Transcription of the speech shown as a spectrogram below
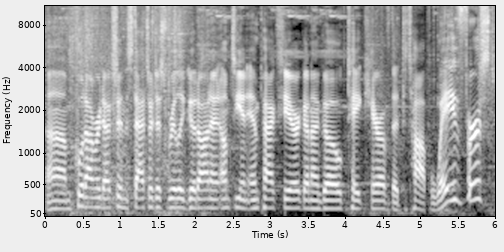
Um, cooldown reduction, the stats are just really good on it. Umti and Impact here gonna go take care of the top wave first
